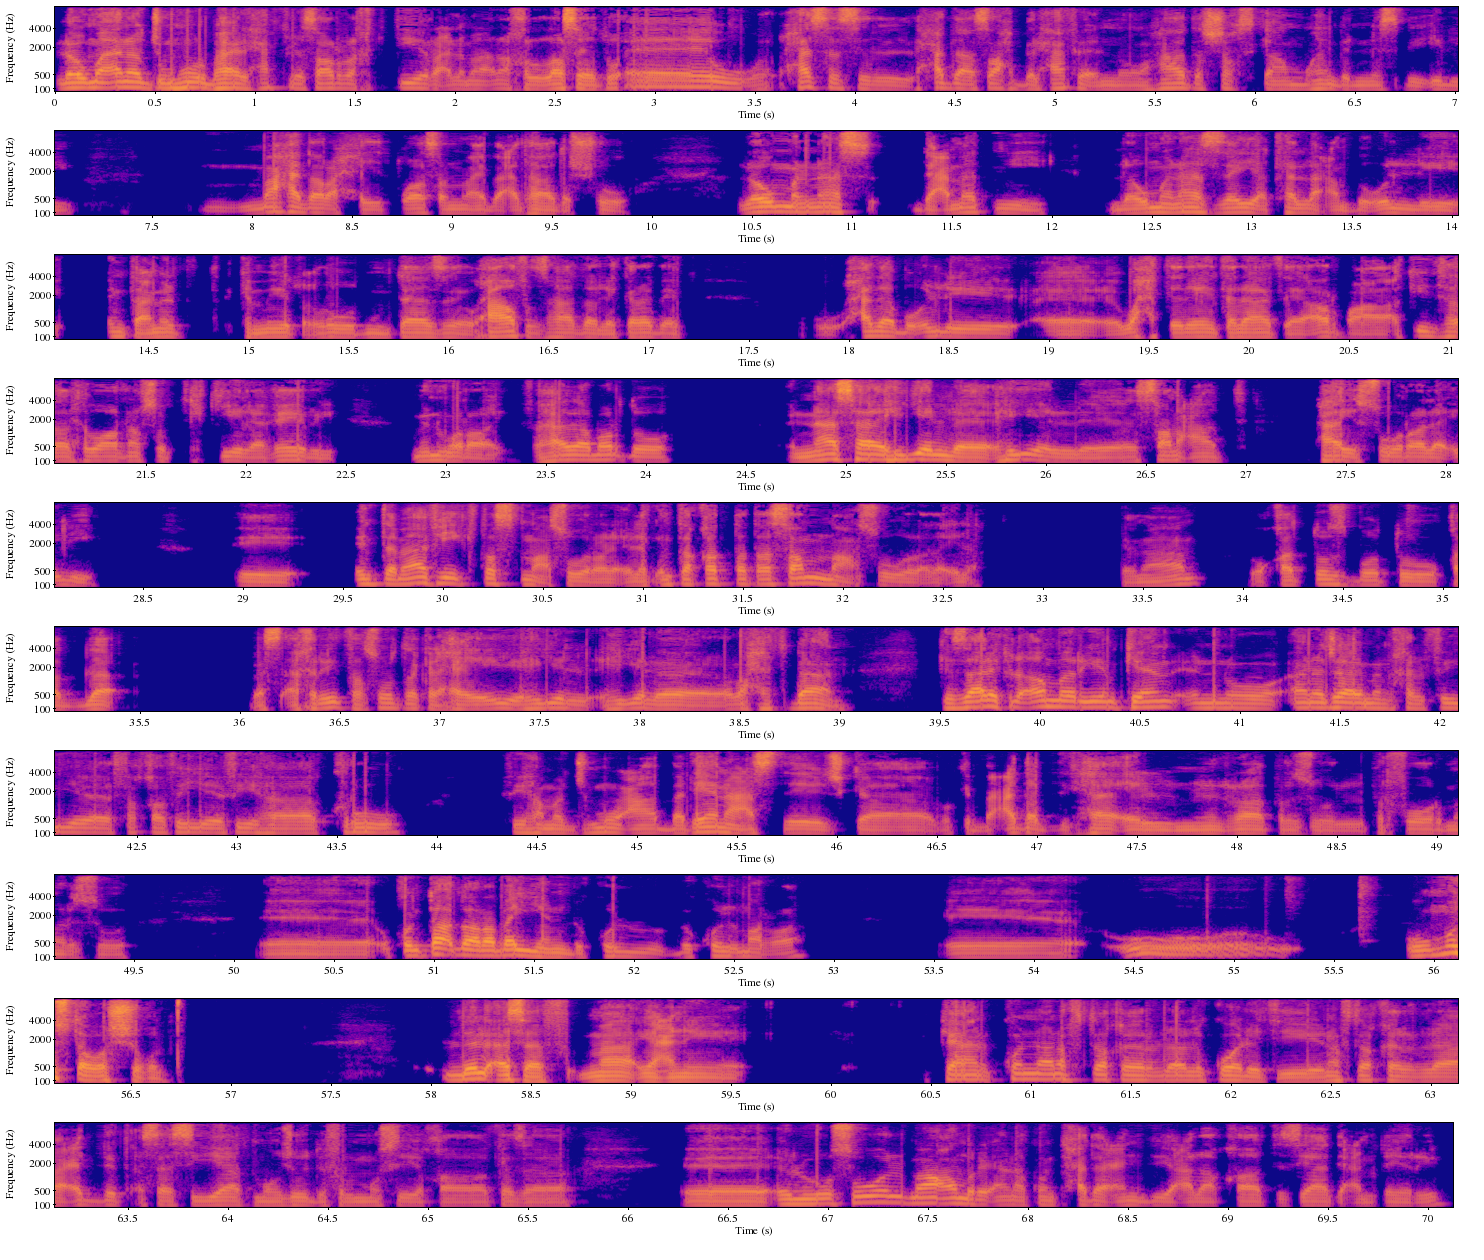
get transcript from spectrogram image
لو ما أنا الجمهور بهاي الحفلة صرخ كثير على ما أنا خلصت وايه وحسس الحدا صاحب الحفلة إنه هذا الشخص كان مهم بالنسبة لي ما حدا راح يتواصل معي بعد هذا الشو. لو ما الناس دعمتني لو ما ناس زيك هلأ عم بيقول لي أنت عملت كمية عروض ممتازة وحافظ هذا الكريدت وحدا بقول لي آه، واحد اثنين ثلاثة أربعة أكيد هذا الحوار نفسه بتحكيه لغيري من وراي. فهذا برضه الناس هاي هي اللي هي اللي صنعت هاي الصورة لإلي. إيه أنت ما فيك تصنع صورة لإلك أنت قد تتصنع صورة لإلك تمام؟ وقد تزبط وقد لا. بس أخريتها صورتك الحقيقية هي هي اللي راح تبان. كذلك الأمر يمكن إنه أنا جاي من خلفية ثقافية فيها crew فيها مجموعة بدينا على stage بعدد هائل من ال rappers وال performers و... إيه وكنت أقدر أبين بكل بكل مرة. إيه ومستوى الشغل. للأسف ما يعني كان كنا نفتقر للكواليتي نفتقر لعدة أساسيات موجودة في الموسيقى كذا. إيه الوصول ما عمري أنا كنت حدا عندي علاقات زيادة عن غيري.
